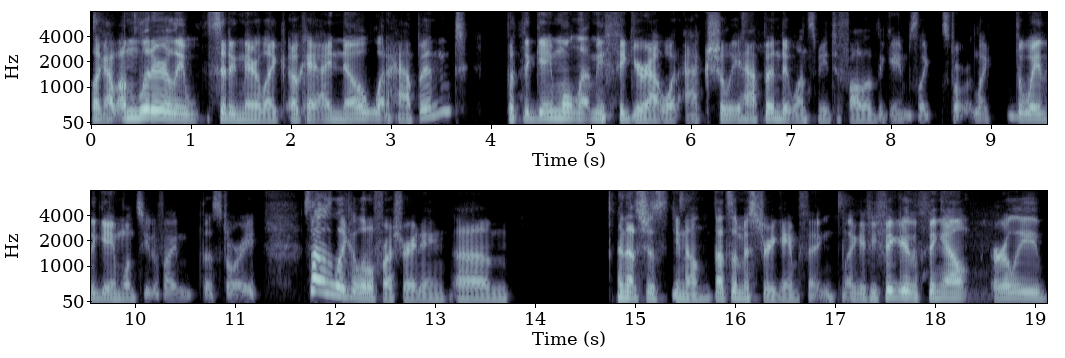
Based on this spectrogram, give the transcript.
like I'm literally sitting there like okay I know what happened but the game won't let me figure out what actually happened. It wants me to follow the game's like story like the way the game wants you to find the story. So that was like a little frustrating um and that's just you know that's a mystery game thing. Like if you figure the thing out early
